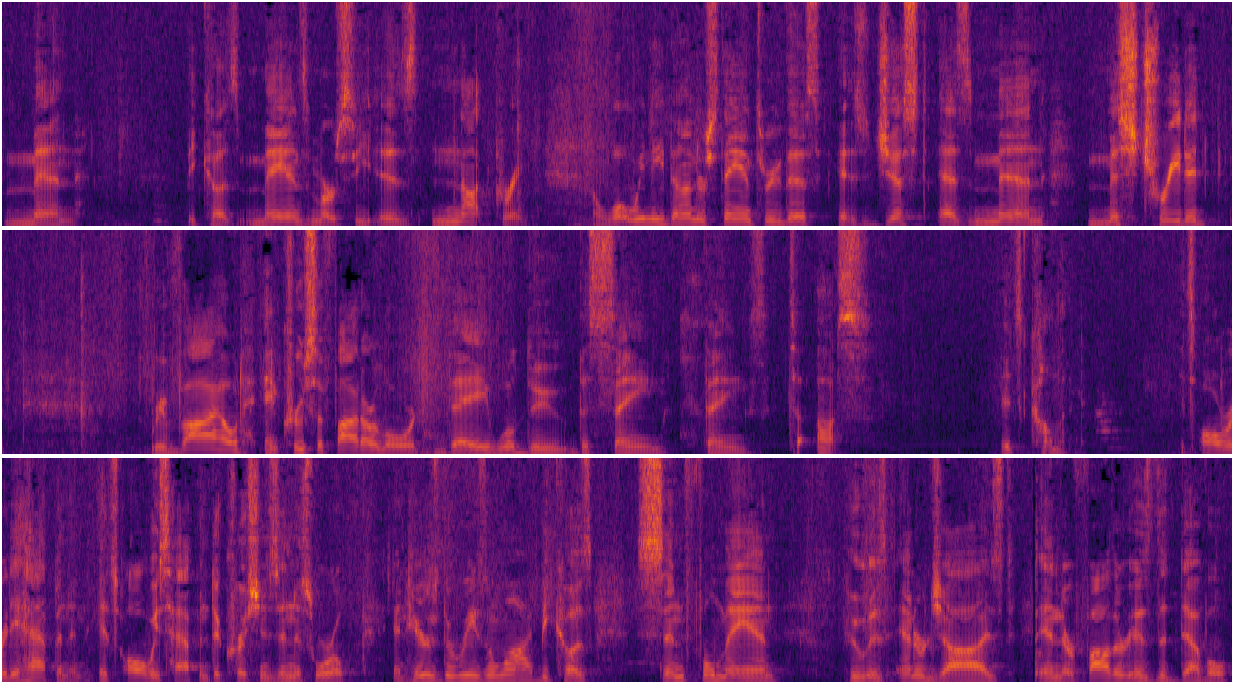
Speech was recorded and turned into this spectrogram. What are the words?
men, because man's mercy is not great. And what we need to understand through this is just as men mistreated, reviled, and crucified our Lord, they will do the same things to us. It's coming. It's already happening. It's always happened to Christians in this world. And here's the reason why because sinful man who is energized and their father is the devil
